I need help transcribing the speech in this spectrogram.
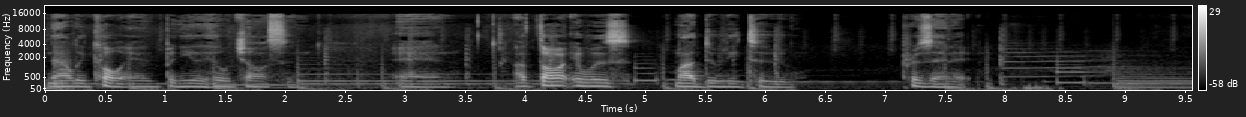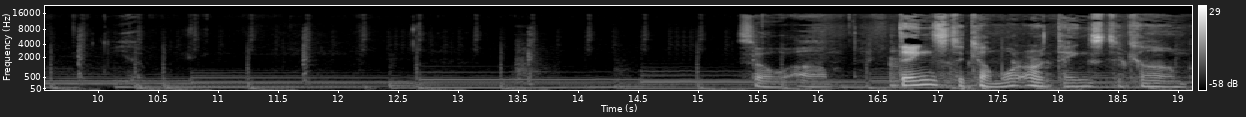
Natalie Cole and Benita Hill Johnson. And I thought it was my duty to present it. Yep. So, um, things to come. What are things to come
